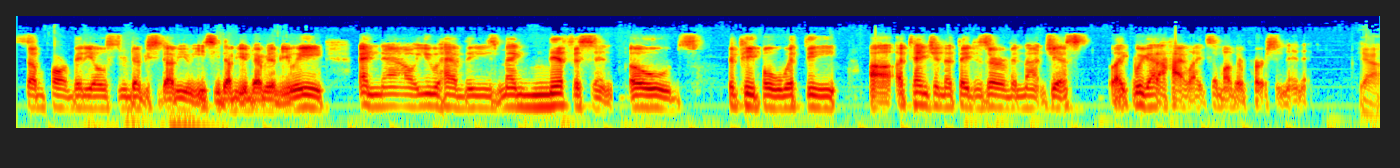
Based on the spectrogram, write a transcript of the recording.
subpar videos through WCW, ECW, WWE, and now you have these magnificent odes to people with the uh, attention that they deserve, and not just like we got to highlight some other person in it. Yeah.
